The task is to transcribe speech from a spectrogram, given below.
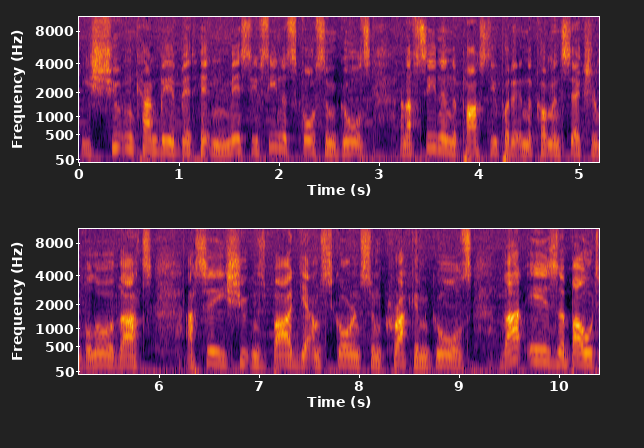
His shooting can be a bit hit and miss. You've seen him score some goals, and I've seen in the past you put it in the comment section below that I say shooting's bad, yet I'm scoring some cracking goals. That is about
